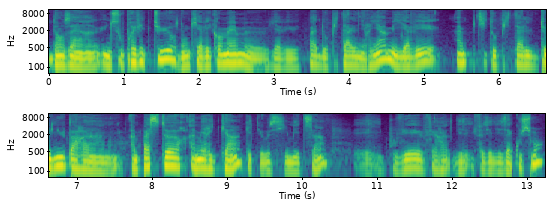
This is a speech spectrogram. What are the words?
dans un- une sous-préfecture. Donc, il y avait quand même, euh, il n'y avait pas d'hôpital ni rien, mais il y avait un petit hôpital tenu par un, un pasteur américain qui était aussi médecin. Et il pouvait faire, des, il faisait des accouchements.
